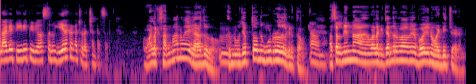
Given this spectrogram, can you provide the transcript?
అలాగే టీడీపీ వ్యవస్థను ఏ రకంగా చూడొచ్చు అంటారు సార్? వాళ్ళకి సన్మానమే కాదు. నువ్వు చెప్తోంది మూడు రోజుల క్రితం. అసలు నిన్న వాళ్ళకి చంద్రబాబే భోజనం వడ్డించాడంట.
